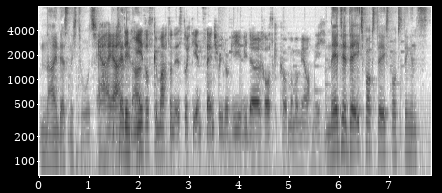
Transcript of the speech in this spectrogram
Nein, der ist nicht tot. Ja, er hat den. Jesus gemacht und ist durch die Insane Trilogie wieder rausgekommen, aber mir auch nicht. Nee, der, der Xbox, der Xbox Dingens,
